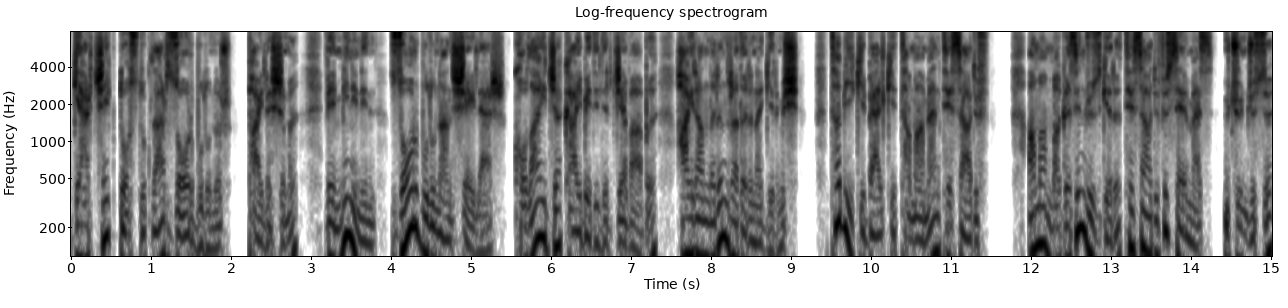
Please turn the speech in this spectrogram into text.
gerçek dostluklar zor bulunur paylaşımı ve Mini'nin zor bulunan şeyler kolayca kaybedilir cevabı hayranların radarına girmiş. Tabii ki belki tamamen tesadüf. Ama magazin rüzgarı tesadüfü sevmez. Üçüncüsü,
